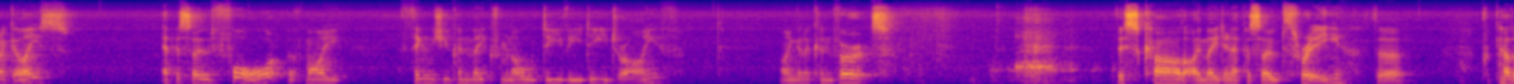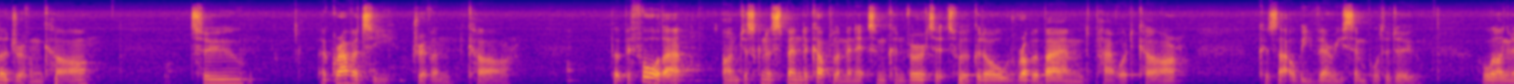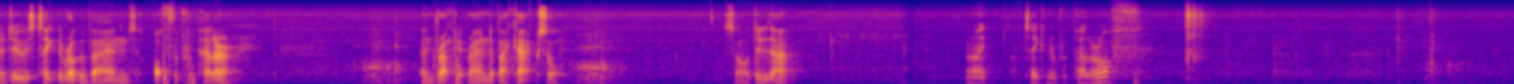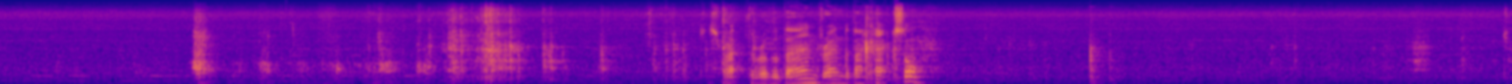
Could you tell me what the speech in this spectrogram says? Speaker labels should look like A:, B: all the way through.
A: Right guys, episode 4 of my things you can make from an old DVD drive. I'm going to convert this car that I made in episode 3, the propeller driven car, to a gravity driven car. But before that, I'm just going to spend a couple of minutes and convert it to a good old rubber band powered car because that will be very simple to do. All I'm going to do is take the rubber band off the propeller and wrap it round the back axle. So I'll do that. Right, I've taken the propeller off. Just wrap the rubber band round the back axle.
